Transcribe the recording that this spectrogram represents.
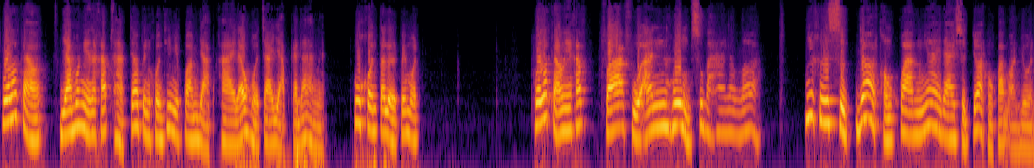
พวกเรากล่าวย้ำว่าไงนะครับ หากเจ้าเป็นคนที่มีความหยาบคายแล้วหัวใจหยาบกระด้างเนี่ยผู้คนเตลิดไปหมด พวกเรากล่าวไงครับฟาฟูอันฮุมซุบฮานัลลอฮ์นี่คือสุดยอดของความง่ายดายสุดยอดของความอ่อนโยน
